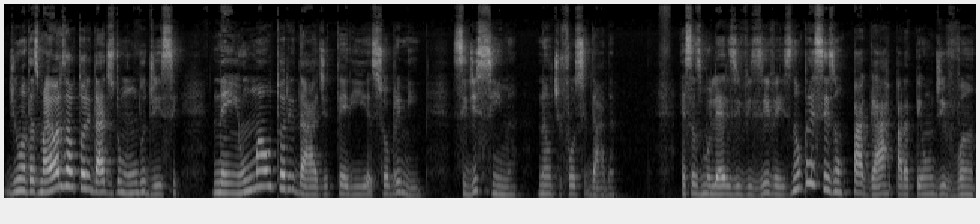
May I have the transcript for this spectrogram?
de uma das maiores autoridades do mundo, disse: Nenhuma autoridade teria sobre mim se de cima não te fosse dada. Essas mulheres invisíveis não precisam pagar para ter um divã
